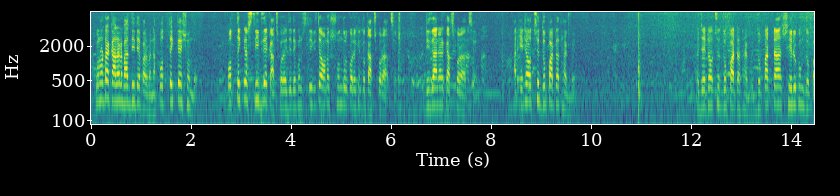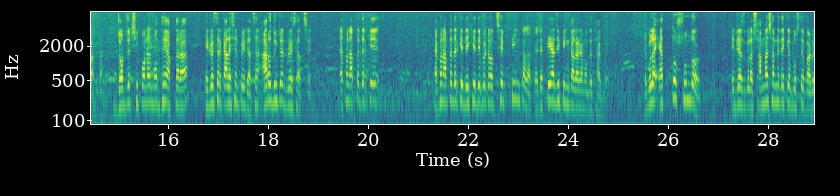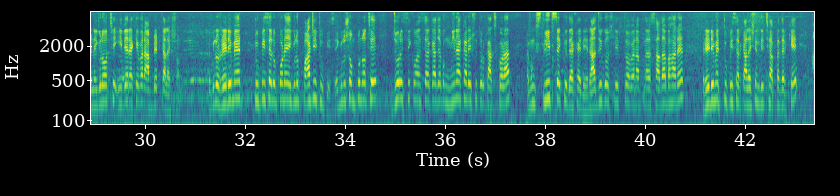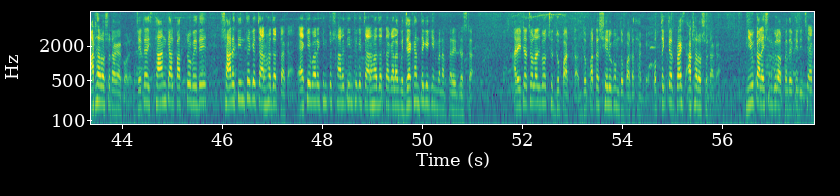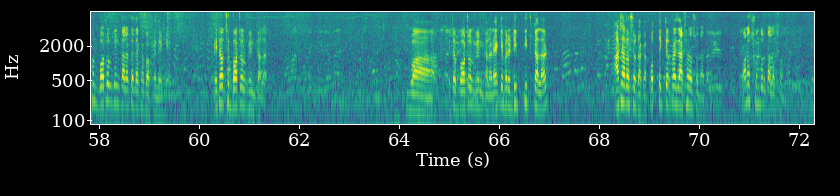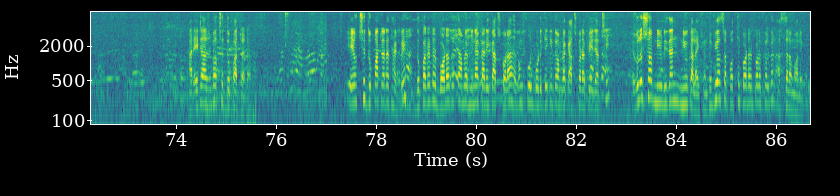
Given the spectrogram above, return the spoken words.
কোনোটা কালার বাদ দিতে পারবে না, প্রত্যেকটাই সুন্দর। প্রত্যেকটার স্লিভসে কাজ করে যে দেখুন স্লিভসটা অনেক সুন্দর করে কিন্তু কাজ করা আছে ডিজাইনের কাজ করা আছে। আর এটা হচ্ছে দোপাট্টা থাকবে। যে এটা হচ্ছে দোপাট্টা থাকবে, দোপাট্টা সেরকম দোপাট্টা। জর্জেট শিপনের মধ্যে আপনারা এই ড্রেসের কালেকশন পেয়ে যাচ্ছেন। আরও দুইটা ড্রেস আছে। এখন আপনাদেরকে এখন আপনাদেরকে দেখিয়ে দেবো, এটা হচ্ছে পিঙ্ক কালারটা এটা পেঁয়াজি পিঙ্ক কালারের মধ্যে থাকবে। এগুলো এত সুন্দর এই ড্রেসগুলো সামনাসামনি দেখলে বুঝতে পারবেন। এগুলো হচ্ছে ঈদের একেবারে আপডেট কালেকশন এগুলো রেডিমেড টু পিসের উপরে এগুলো পার্টি টু পিস এগুলো সম্পূর্ণ হচ্ছে জরি সিকোয়েন্সের কাজ এবং মিনাকারি সুতোর কাজ করা এবং স্লিপস একটু দেখাই দেয় রাজুকেও স্লিপস পাবেন আপনারা সাদাবাহারের রেডিমেড টু পিসের কালেকশন দিচ্ছে আপনাদেরকে আঠারোশো টাকা করে। যেটা স্থান কাল পাত্র বেঁধে সাড়ে তিন থেকে চার হাজার টাকা। একেবারে কিন্তু সাড়ে তিন থেকে চার হাজার টাকা লাগবে। যেখান থেকে কিনবেন আপনার এই ড্রেসটা আর এটা চলে আসবে হচ্ছে দোপাট্টা। দোপাট্টা সেরকম দোপাট্টা থাকবে। প্রত্যেকটার প্রাইস আঠারোশো টাকা। নিউ কালেকশনগুলো আপনাদেরকে দিচ্ছে। এখন বটল গ্রিন কালারটা দেখাবো আপনাদেরকে। এটা হচ্ছে বটল গ্রিন কালার বা এটা বটল গ্রিন কালার একেবারে ডিপ পিত কালার আঠারোশো টাকা, প্রত্যেকটার প্রাইস আঠারোশো টাকা। অনেক সুন্দর কালেকশন আর এটা আসবে হচ্ছে দোপাট্টাটা। এ হচ্ছে দোপাট্টাটা থাকবে। দোপাট্টাটার বর্ডারটাতে আমরা মিনাকারি কাজ করা এবং ফুল বডিতে কিন্তু আমরা কাজ করা পেয়ে যাচ্ছি। এগুলো সব নিউ ডিজাইন নিউ কালেকশন তো ভিউয়ার্সরা প্রত্যেকে অর্ডার করে ফেলবেন। আসসালামু আলাইকুম।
